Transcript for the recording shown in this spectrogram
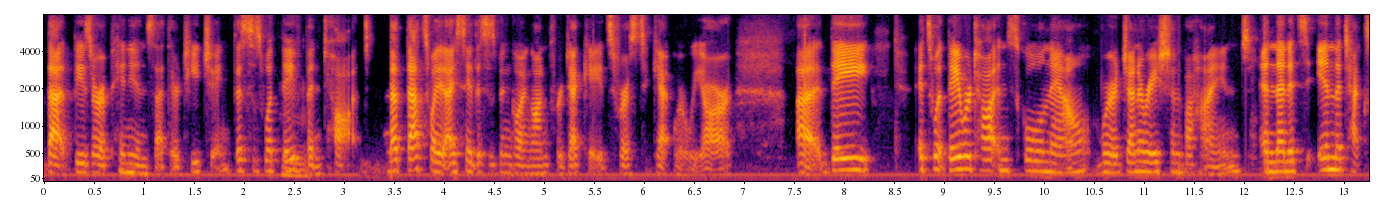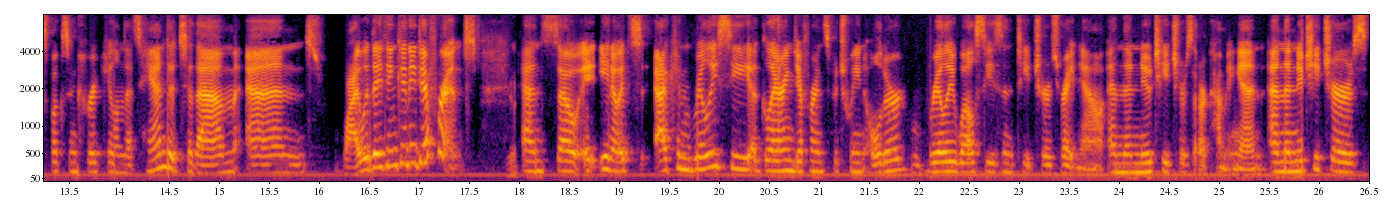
that these are opinions that they're teaching. This is what they've mm been taught. That that's why I say this has been going on for decades for us to get where we are. Uh, they it's what they were taught in school now. We're a generation behind. And then it's in the textbooks and curriculum that's handed to them. And why would they think any different? Yep. And so, it, you know, it's I can really see a glaring difference between older, really well seasoned teachers right now and the new teachers that are coming in. And the new teachers,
